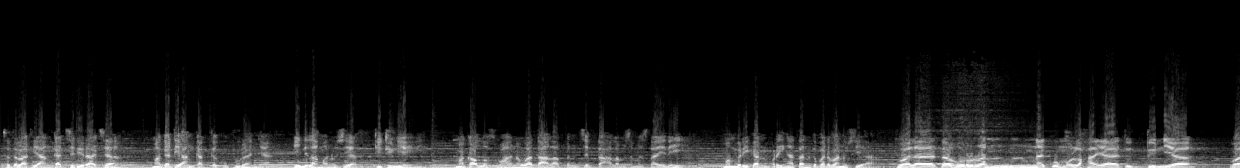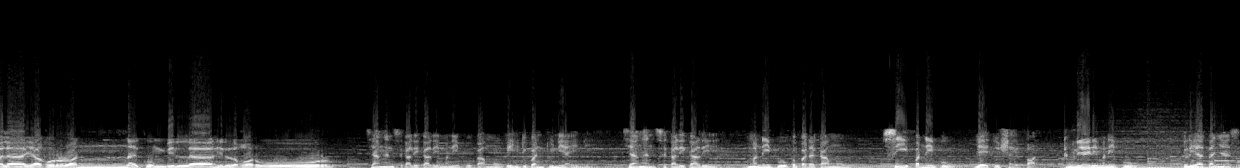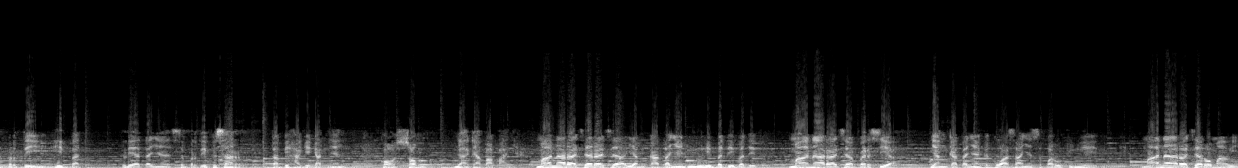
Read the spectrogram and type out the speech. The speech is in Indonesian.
Setelah diangkat jadi raja, maka diangkat ke kuburannya. Inilah manusia di dunia ini. Maka Allah Subhanahu wa taala pencipta alam semesta ini memberikan peringatan kepada manusia. Wala taghurrannakumul hayatud dunya wala yaghurrannakum billahil gharur. Jangan sekali-kali menipu kamu kehidupan dunia ini. Jangan sekali-kali menipu kepada kamu si penipu yaitu syaitan. Dunia ini menipu, kelihatannya seperti hebat, kelihatannya seperti besar, tapi hakikatnya kosong, nggak ada apa-apanya. Mana raja-raja yang katanya dulu hebat-hebat itu? Mana raja Persia yang katanya kekuasaannya separuh dunia itu? Mana raja Romawi?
